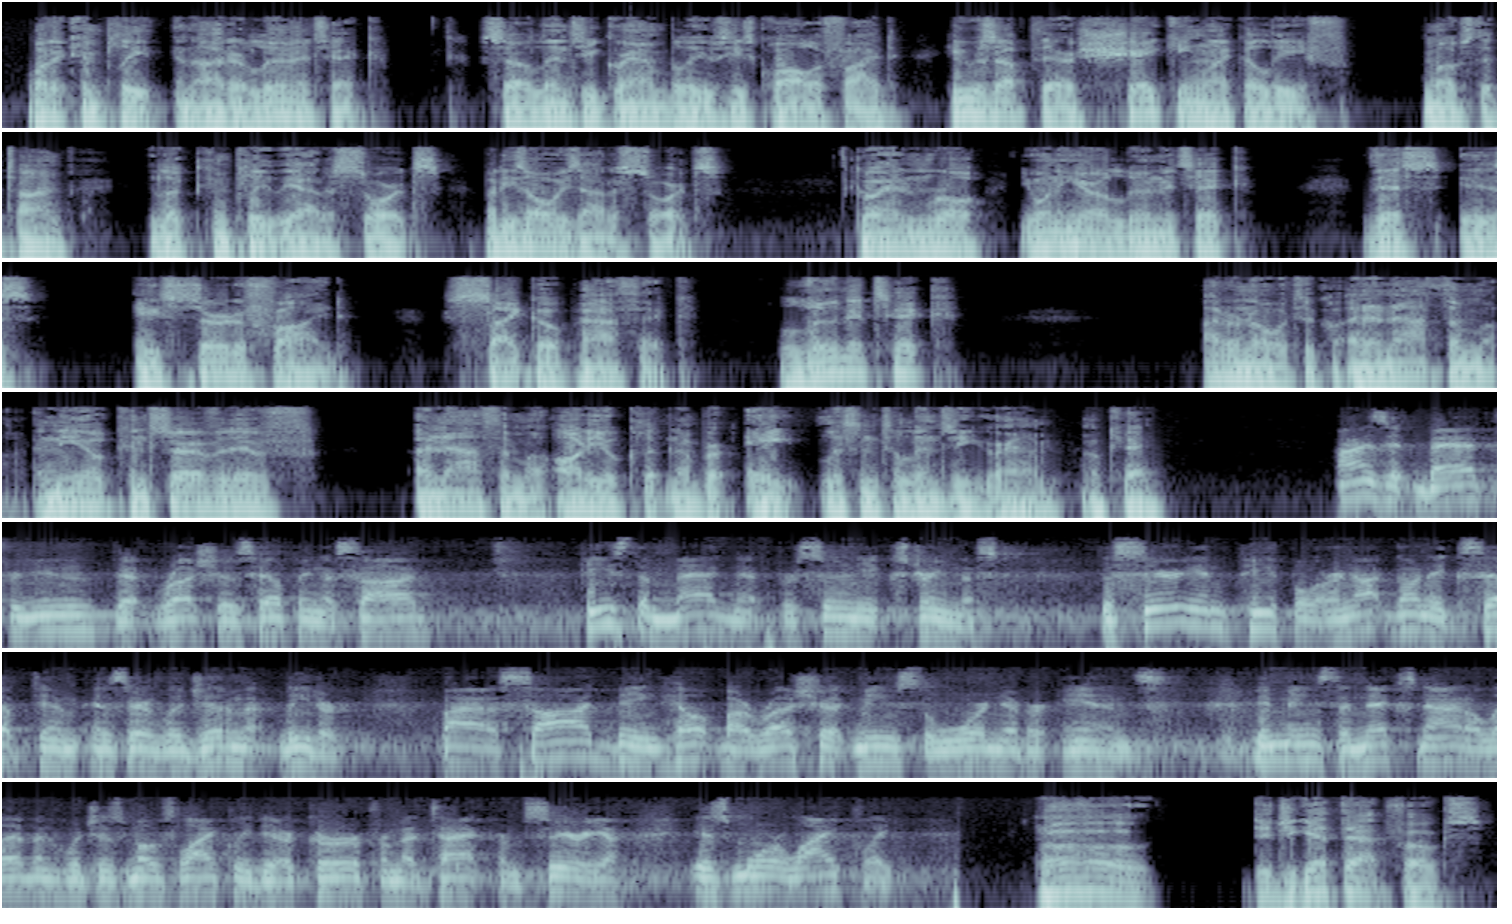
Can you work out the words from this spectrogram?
What a complete and utter lunatic. So Lindsey Graham believes he's qualified. He was up there shaking like a leaf most of the time. He looked completely out of sorts, but he's always out of sorts. Go ahead and roll. You want to hear a lunatic? This is a certified psychopathic lunatic. I don't know what to call it. An anathema, a neoconservative anathema. Audio clip number eight. Listen to Lindsey Graham. Okay. Why is it bad for you that Russia is helping Assad? He's the magnet for Sunni extremists. The Syrian people are not going to accept him as their legitimate leader. By Assad being helped by Russia, it means the war never ends. It means the next 9 11, which is most likely to occur from attack from Syria, is more likely. Oh, did you get that, folks?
